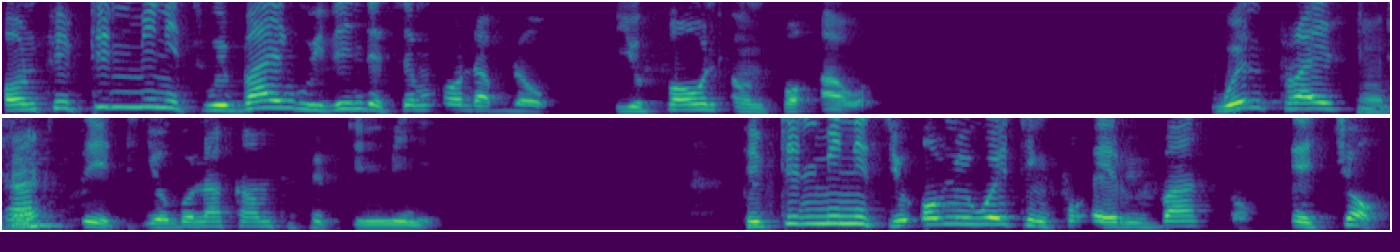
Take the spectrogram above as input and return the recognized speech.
On 15 minutes, we're buying within the same order block you found on four hour. When price Okay. taps it, you're gonna come to 15 minutes. 15 minutes, you're only waiting for a reversal, a choke.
